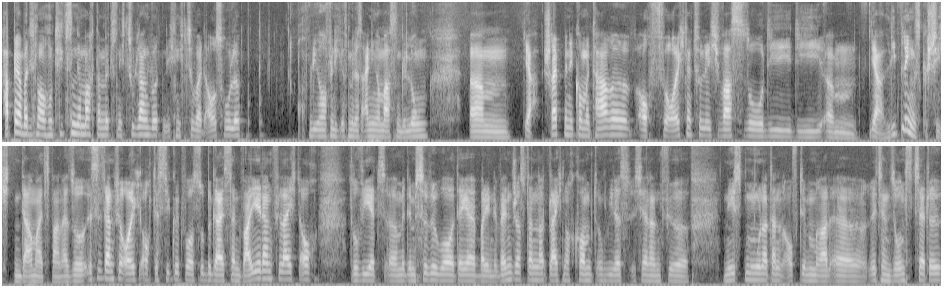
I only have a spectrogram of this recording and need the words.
Habe mir aber diesmal auch Notizen gemacht, damit es nicht zu lang wird und ich nicht zu weit aushole. Hoffentlich, hoffentlich ist mir das einigermaßen gelungen. Ähm, ja, schreibt mir in die Kommentare, auch für euch natürlich, was so die, die ähm, ja, Lieblingsgeschichten damals waren. Also ist es dann für euch auch der Secret Wars so begeisternd, weil ihr dann vielleicht auch, so wie jetzt äh, mit dem Civil War, der ja bei den Avengers dann gleich noch kommt, irgendwie das ist ja dann für nächsten Monat dann auf dem äh, Rezensionszettel,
